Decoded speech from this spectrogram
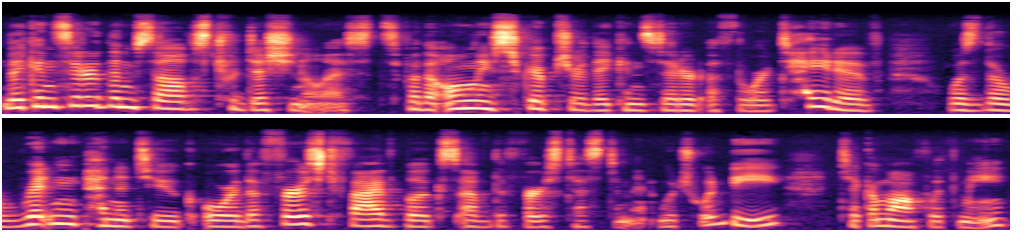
They considered themselves traditionalists, for the only scripture they considered authoritative was the written Pentateuch, or the first five books of the First Testament, which would be, tick them off with me,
